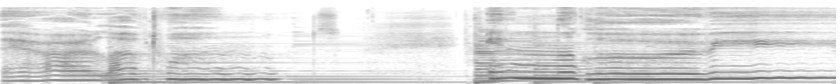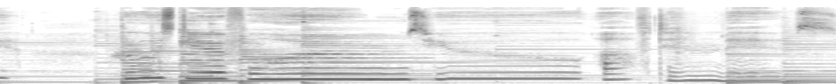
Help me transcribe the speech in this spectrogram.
There are loved ones in the glory whose dear forms you often miss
